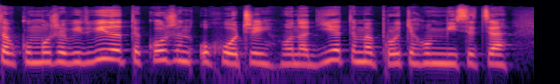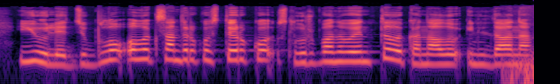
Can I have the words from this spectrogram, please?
Виставку може відвідати кожен охочий. Вона діятиме протягом місяця. Юлія Дзюбло, Олександр Костирко, служба новин телеканалу Ільдана.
